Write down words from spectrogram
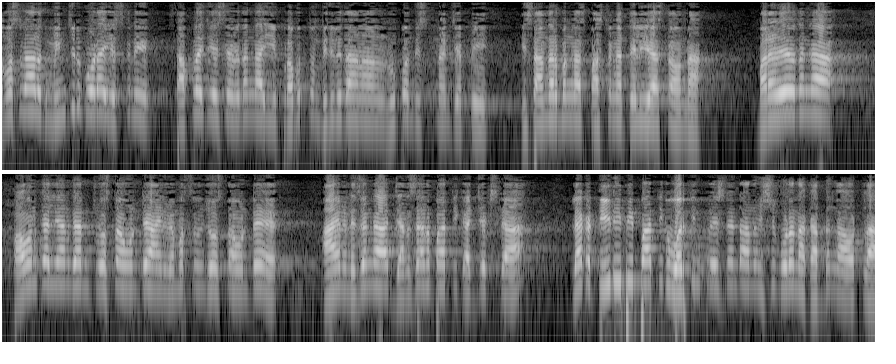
అవసరాలకు మించిన కూడా ఇసుకని సప్లై చేసే విధంగా ఈ ప్రభుత్వం విధి విధానాలను రూపొందిస్తుందని చెప్పి ఈ సందర్భంగా స్పష్టంగా తెలియజేస్తా ఉన్నా. మరి అదేవిధంగా పవన్ కళ్యాణ్ గారిని చూస్తా ఉంటే ఆయన విమర్శలు చూస్తూ ఉంటే ఆయన నిజంగా జనసేన పార్టీకి అధ్యక్షుడా లేక టీడీపీ పార్టీకి వర్కింగ్ ప్రెసిడెంట్ అన్న విషయం కూడా నాకు అర్థం కావట్లా.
